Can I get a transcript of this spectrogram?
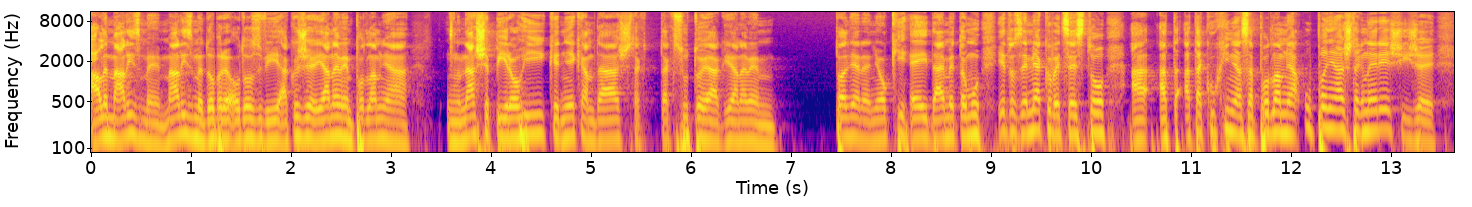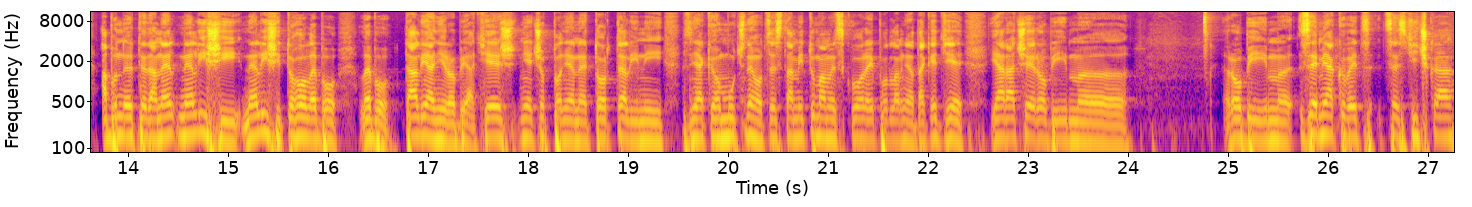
ale mali sme, mali sme dobré odozvy, akože ja neviem, podľa mňa naše pyrohy, keď niekam dáš, tak, tak sú to jak, ja neviem, plnené ňoky, hej, dajme tomu, je to zemiakové cesto a, a, a tá kuchyňa sa podľa mňa úplne až tak nerieši, že, alebo teda ne, nelíši, nelíši toho, lebo, lebo Taliani robia tiež niečo plnené, torteliny z nejakého mučného cesta, my tu máme skôr aj podľa mňa také tie, ja radšej robím, e, robím zemiakové cestička,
